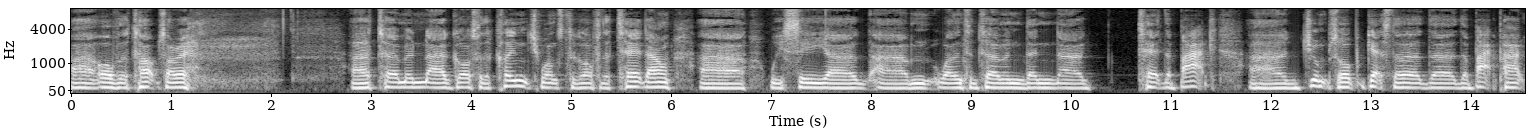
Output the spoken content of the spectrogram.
uh, over the top. Sorry, uh, Turman uh, goes for the clinch, wants to go for the takedown. Uh, we see uh, um, Wellington Turman then uh, take the back, uh, jumps up, gets the, the, the backpack,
